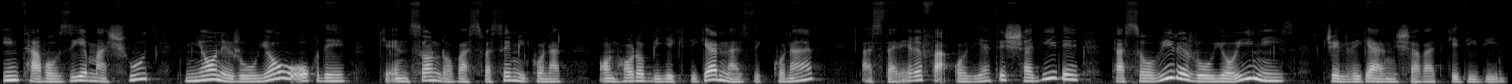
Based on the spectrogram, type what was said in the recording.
این توازی مشهود میان رویا و عقده که انسان را وسوسه می کند آنها را به یکدیگر نزدیک کند از طریق فعالیت شدید تصاویر رویایی نیز جلوگر می شود که دیدیم.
